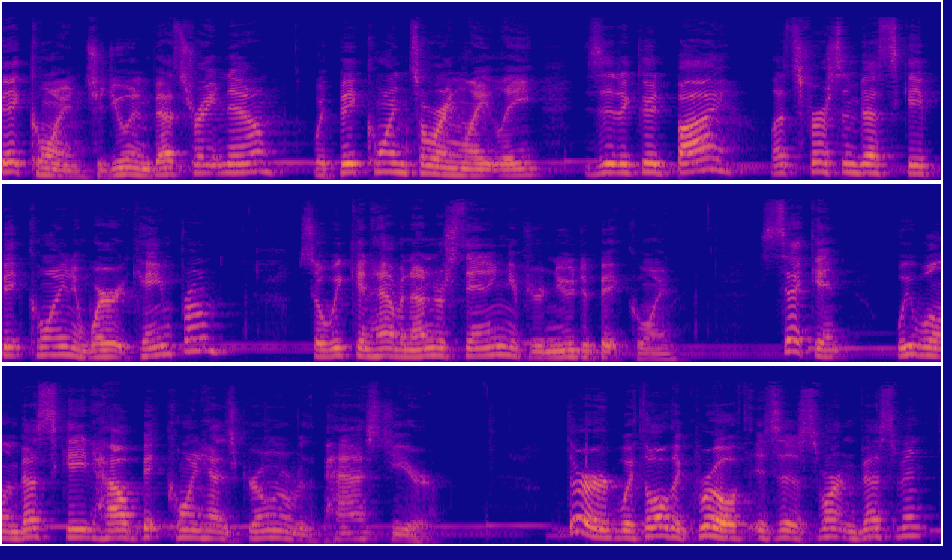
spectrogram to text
Bitcoin, should you invest right now? With Bitcoin soaring lately, is it a good buy? Let's first investigate Bitcoin and where it came from so we can have an understanding if you're new to Bitcoin. Second, we will investigate how Bitcoin has grown over the past year. Third, with all the growth, is it a smart investment?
